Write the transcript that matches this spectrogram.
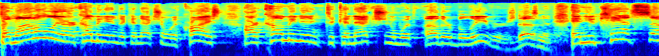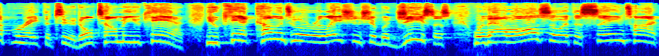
But not only our coming into connection with Christ, our coming into connection with other believers, doesn't it? And you can't separate the two. Don't tell me you can. You can't come into a relationship with Jesus without also at the same time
